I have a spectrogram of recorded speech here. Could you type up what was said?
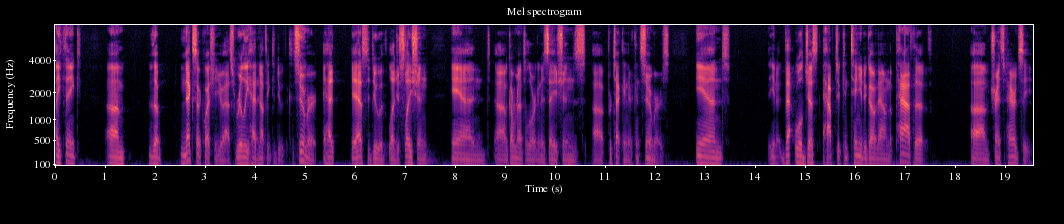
I think um, the next set of questions you asked really had nothing to do with the consumer. It had it has to do with legislation and uh, governmental organizations uh, protecting their consumers, and you know that will just have to continue to go down the path of um, transparency.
